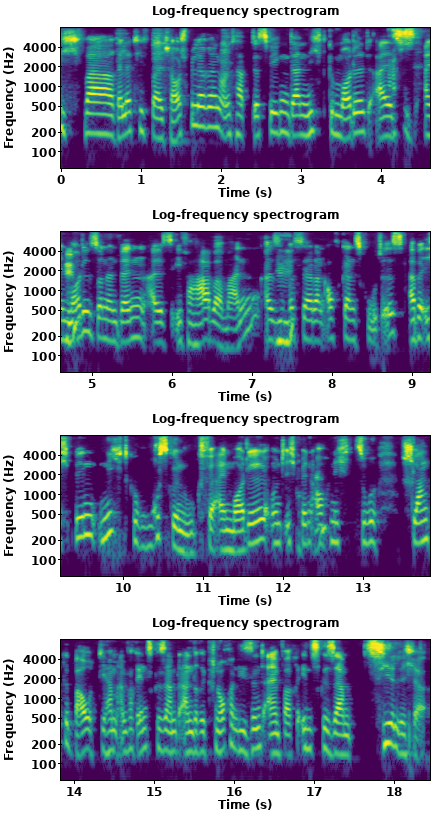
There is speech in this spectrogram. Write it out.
Ich war relativ bald Schauspielerin und habe deswegen dann nicht gemodelt als ein Model, sondern wenn als Eva Habermann, also mhm. was ja dann auch ganz gut ist. Aber ich bin nicht groß genug für ein Model und ich bin okay. auch nicht so schlank gebaut. Die haben einfach insgesamt andere Knochen, die sind einfach insgesamt zierlicher.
